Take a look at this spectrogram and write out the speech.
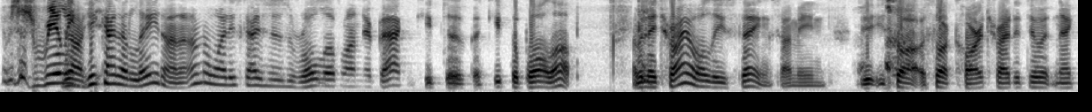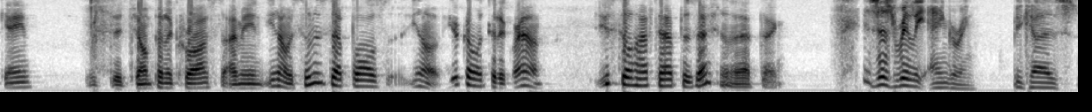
It was just really. No, he kind of laid on it. I don't know why these guys just roll over on their back and keep the and keep the ball up. I mean, they try all these things. I mean, you, you saw saw Carr try to do it in that game, the jumping across. I mean, you know, as soon as that ball's, you know, you're going to the ground, you still have to have possession of that thing. it's just really angering because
